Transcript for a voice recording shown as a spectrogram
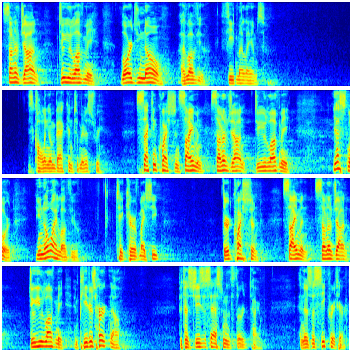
son of John, do you love me? Lord, you know I love you. Feed my lambs. He's calling him back into ministry. Second question, Simon, son of John, do you love me? Yes, Lord, you know I love you. Take care of my sheep. Third question, Simon, son of John, do you love me? And Peter's hurt now because Jesus asked him the third time. And there's a secret here.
